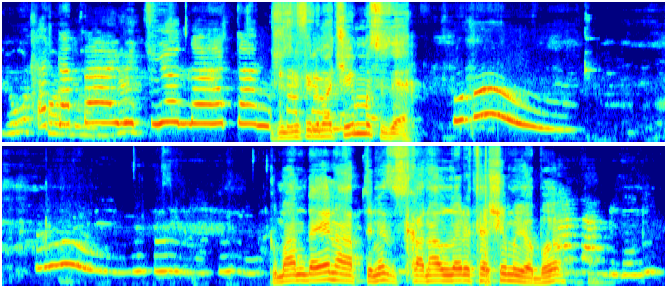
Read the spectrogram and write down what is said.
Yoğurt koydum. video nereden Çizgi film açayım mı size? Kumandaya ne yaptınız? Kanalları taşımıyor bu. Nereden bilelim?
